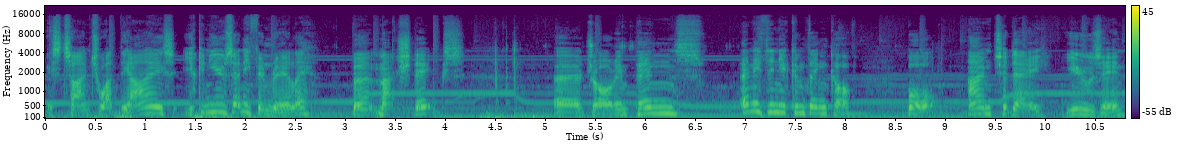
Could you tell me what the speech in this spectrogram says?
it's time to add the eyes. You can use anything really, burnt matchsticks, uh, drawing pins, anything you can think of. But I'm today using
